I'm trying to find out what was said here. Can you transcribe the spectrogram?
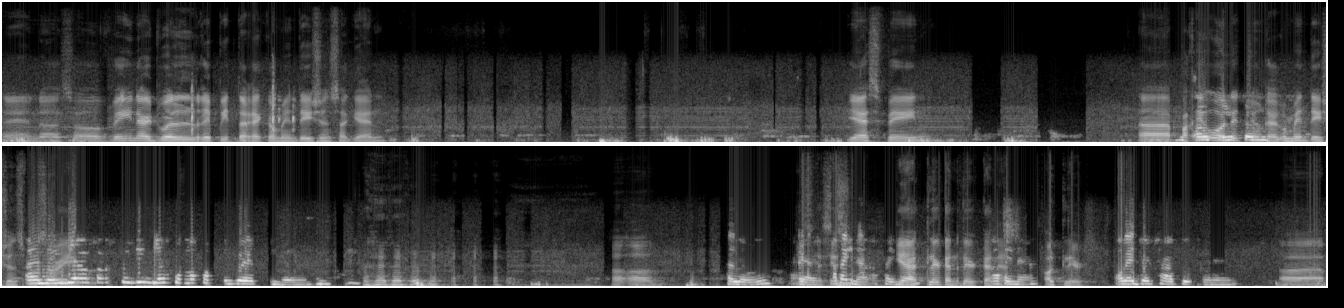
And uh, so Vaynard will repeat the recommendations again. Yes, Vane. Uh, pakiulit Okay, so, yung recommendations mo, Ano, sorry. hindi ako, actually, hindi ako makapag-recommend. Oo. Hello? Ayan, Yes, yes. okay na, okay Yeah, na. clear ka na, clear ka Okay na. na. All clear. O, medyo choppy ko na. Uh,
